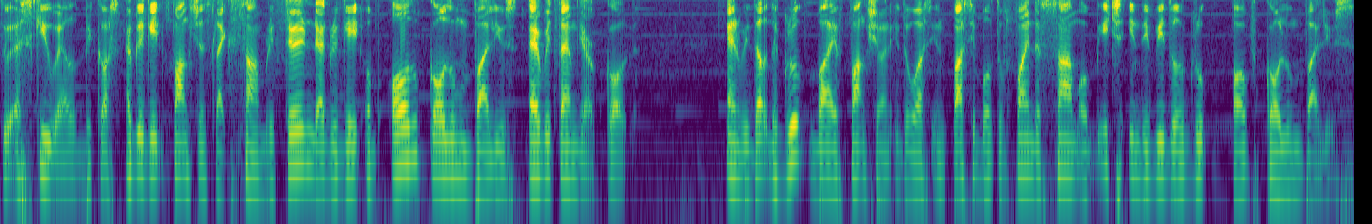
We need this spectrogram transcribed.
to SQL because aggregate functions like sum return the aggregate of all column values every time they are called. And without the group by function, it was impossible to find the sum of each individual group of column values.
